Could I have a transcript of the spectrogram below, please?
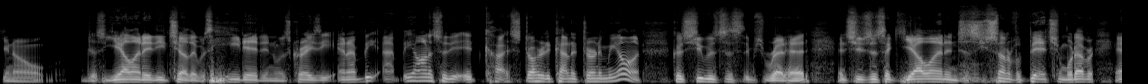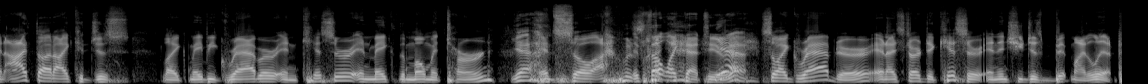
you know, just yelling at each other. It was heated and it was crazy. And I be I be honest with you, it started kind of turning me on because she was just it was redhead, and she was just like yelling and just you son of a bitch and whatever. And I thought I could just like maybe grab her and kiss her and make the moment turn. Yeah. And so I was. It felt like that to you, yeah. So I grabbed her and I started to kiss her, and then she just bit my lip,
